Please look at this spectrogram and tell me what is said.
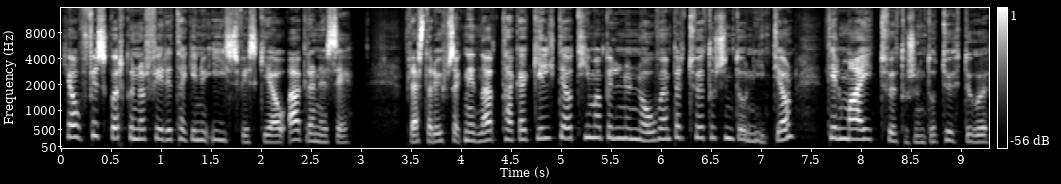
hjá fiskverkunarfyrirtækinu Ísfiski á Agranesi. Flestar uppsagnirnar taka gildi á tímabilinu november 2019 til mæ 2020.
